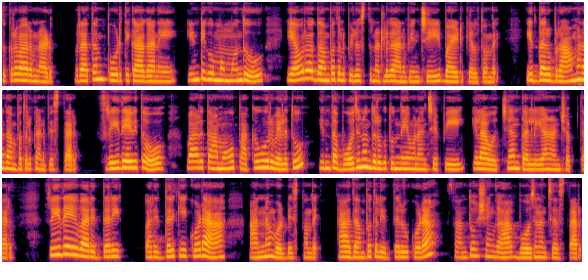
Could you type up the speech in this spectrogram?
శుక్రవారం నాడు వ్రతం పూర్తి కాగానే ఇంటి గుమ్మం ముందు ఎవరో దంపతులు పిలుస్తున్నట్లుగా అనిపించి బయటికి వెళ్తుంది ఇద్దరు బ్రాహ్మణ దంపతులు కనిపిస్తారు. శ్రీదేవితో వారు తాము పక్క ఊరు వెళుతూ ఇంత భోజనం దొరుకుతుందేమోనని చెప్పి ఇలా వచ్చాను తల్లి అని చెప్తారు. శ్రీదేవి వారిద్దరి వారిద్దరికీ కూడా అన్నం వడ్డిస్తుంది. ఆ దంపతులు ఇద్దరూ కూడా సంతోషంగా భోజనం చేస్తారు.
